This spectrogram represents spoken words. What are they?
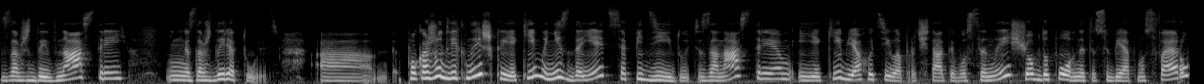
завжди в настрій, завжди рятують. Покажу дві книжки, які мені здається підійдуть за настрієм, і які б я хотіла прочитати восени, щоб доповнити собі атмосферу.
